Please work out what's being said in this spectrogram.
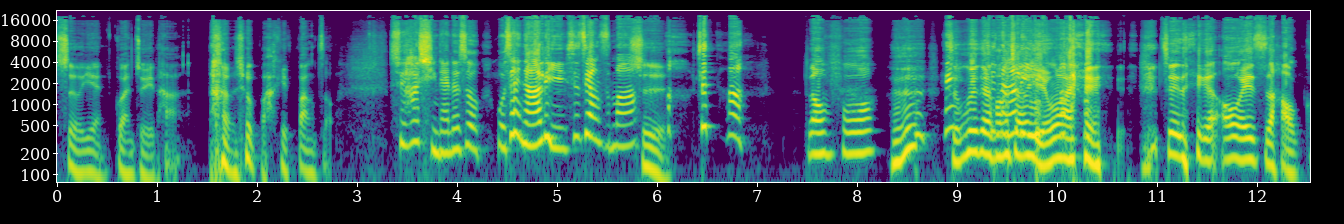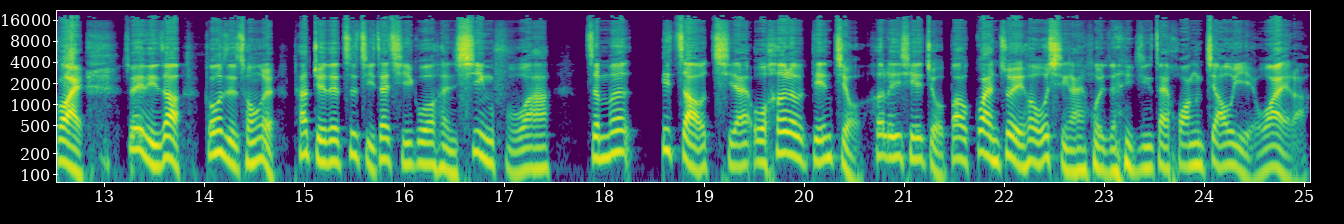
设宴灌醉他，就把他给放走。所以他醒来的时候，我在哪里？是这样子吗？是，真的。老婆，嗯，怎么会在荒郊野外？所以那个 OS 好怪。所以你知道，公子重耳他觉得自己在齐国很幸福啊，怎么一早起来，我喝了点酒，喝了一些酒，把我灌醉以后，我醒来，我人已经在荒郊野外了。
